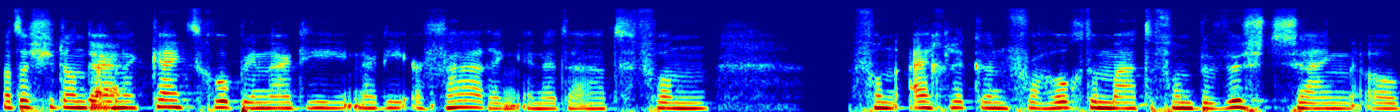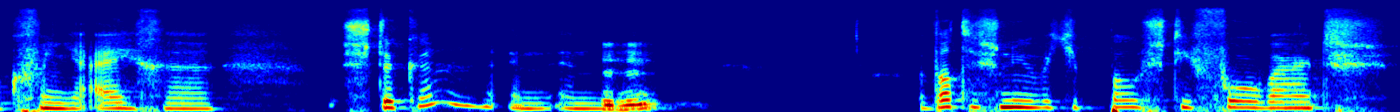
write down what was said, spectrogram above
Want als je dan ja. daarnaar kijkt, Robin, naar die, naar die ervaring inderdaad, van, van eigenlijk een verhoogde mate van bewustzijn ook van je eigen stukken. En, en mhm. wat is nu wat je positief voorwaarts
